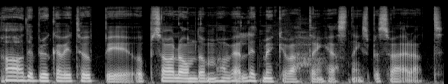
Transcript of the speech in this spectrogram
Ja, det brukar vi ta upp i Uppsala om de har väldigt mycket vattenkastningsbesvär. Att,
